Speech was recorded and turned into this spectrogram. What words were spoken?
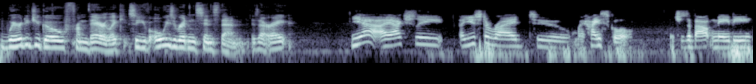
where did you go from there? Like, so you've always ridden since then, is that right? Yeah, I actually I used to ride to my high school, which is about maybe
